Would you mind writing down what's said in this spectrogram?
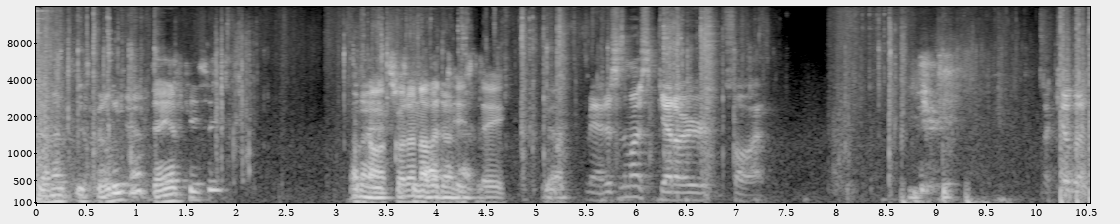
Do I this building have day FTC? Oh no, No, it's I've just got 'cause I another don't have it. TC. Yeah. Man, this is the most ghetto fight. I killed those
